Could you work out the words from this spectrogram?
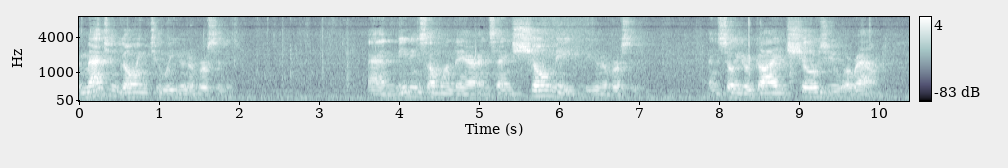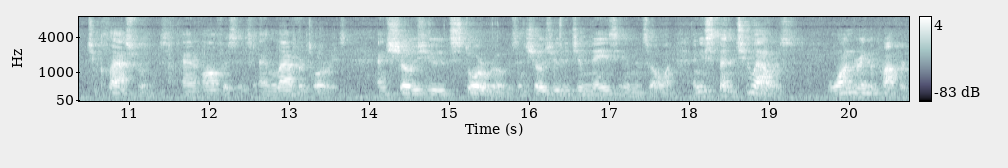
imagine going to a university and meeting someone there and saying, show me the university. And so your guide shows you around to classrooms and offices and laboratories and shows you storerooms and shows you the gymnasium and so on. And you spend two hours wandering the property.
